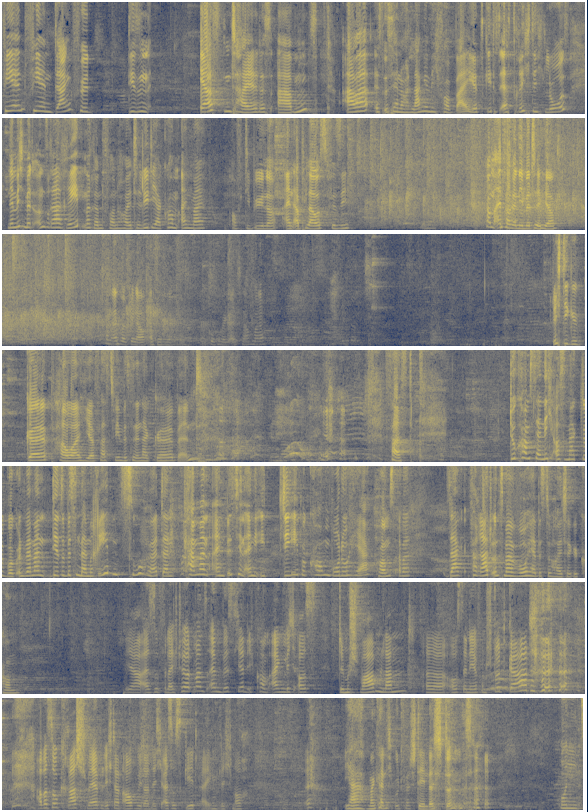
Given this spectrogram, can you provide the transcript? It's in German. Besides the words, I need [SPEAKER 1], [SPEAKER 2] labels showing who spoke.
[SPEAKER 1] vielen, vielen Dank für diesen ersten Teil des Abends. Aber es ist ja noch lange nicht vorbei. Jetzt geht es erst richtig los, nämlich mit unserer Rednerin von heute. Lydia, komm einmal auf die Bühne. Ein Applaus für sie. Komm einfach in die Mitte hier. Komm einfach, genau. Einfach gucken wir gleich nochmal. Richtige Girl Power hier, fast wie ein bisschen in einer Girlband. Ja, fast. Du kommst ja nicht aus Magdeburg und wenn man dir so ein bisschen beim Reden zuhört, dann kann man ein bisschen eine Idee bekommen, wo du herkommst. Aber sag, verrat uns mal, woher bist du heute gekommen?
[SPEAKER 2] Ja, also vielleicht hört man es ein bisschen. Ich komme eigentlich aus dem Schwabenland, äh, aus der Nähe von Stuttgart. Aber so krass schwäbel ich dann auch wieder nicht. Also es geht eigentlich noch.
[SPEAKER 1] Ja, man kann nicht gut verstehen, das stimmt.
[SPEAKER 3] Und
